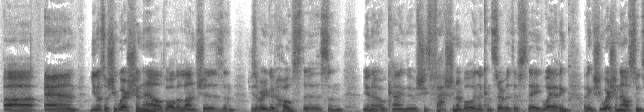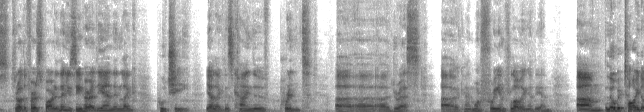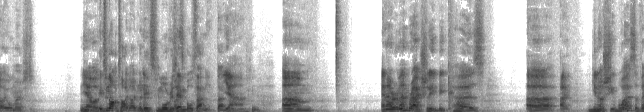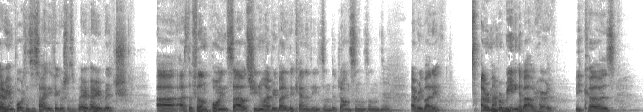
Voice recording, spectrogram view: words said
Uh, and, you know, so she wears Chanel to all the lunches and she's a very good hostess and, you know, kind of she's fashionable in a conservative state way. I think I think she wears Chanel suits throughout the first part and then you see her at the end in like Pucci. Yeah, like this kind of print uh, uh, uh, dress, uh, kind of more free and flowing at the end. Um, A little bit tie dye almost. Yeah, well, It's not tie dye, but No. it's more resembles that. that yeah. Um, and I remember actually because, uh, I, you know, she was a very important society figure. She was very, very rich. Uh, as the film points out, she knew everybody, the Kennedys and the Johnsons and everybody. I remember reading about her because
